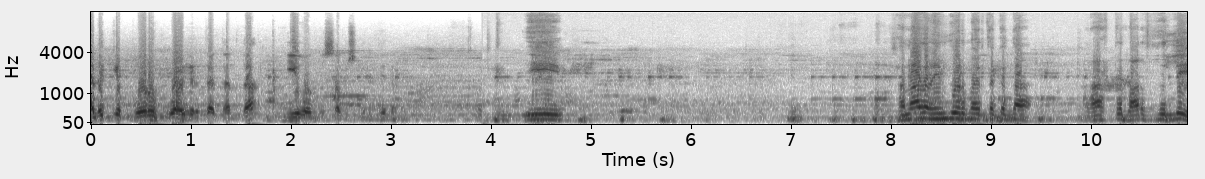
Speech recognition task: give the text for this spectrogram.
ಅದಕ್ಕೆ ಪೂರಕವಾಗಿರ್ತಕ್ಕಂಥ ಈ ಒಂದು ಸಂಸ್ಕೃತಿ. ಈ ಸನಾತನ ಹಿಂದೂ ಧರ್ಮ ಇರ್ತಕ್ಕಂಥ ರಾಷ್ಟ್ರ ಭಾರತದಲ್ಲಿ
